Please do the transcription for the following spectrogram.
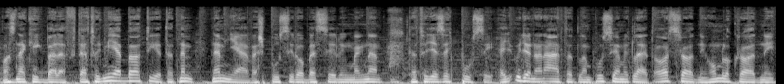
az nekik belef. Tehát, hogy mi ebbe a tilt? Tehát nem, nem nyelves pusziról beszélünk, meg nem. Tehát, hogy ez egy puszi. Egy ugyanan ártatlan puszi, amit lehet arcra adni, homlokra adni,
